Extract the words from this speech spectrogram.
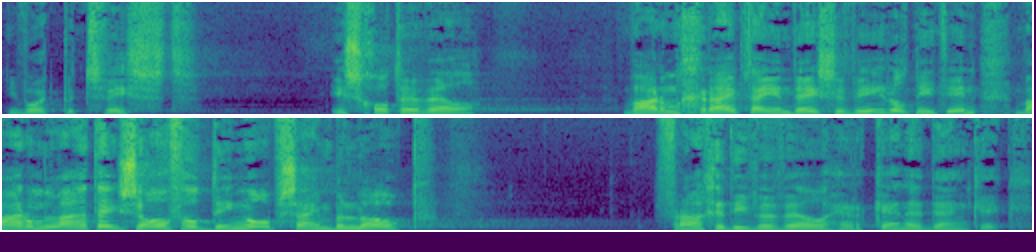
die wordt betwist. Is God er wel? Waarom grijpt Hij in deze wereld niet in? Waarom laat Hij zoveel dingen op zijn beloop? Vragen die we wel herkennen, denk ik.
